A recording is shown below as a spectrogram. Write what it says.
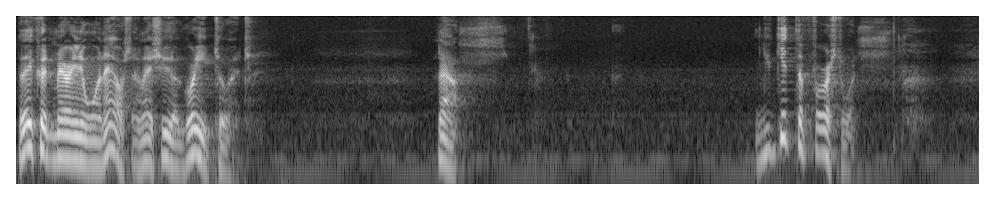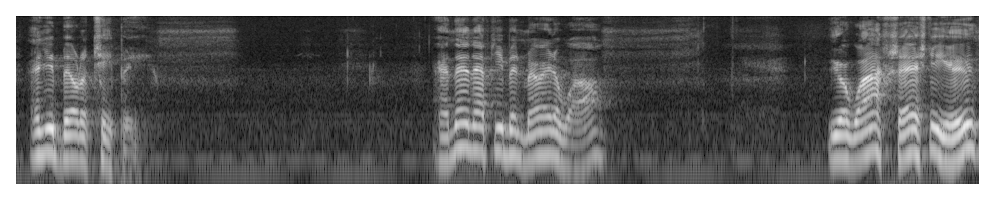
But they couldn't marry anyone else unless you agreed to it. Now, you get the first one and you build a teepee. And then after you've been married a while, your wife says to you,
